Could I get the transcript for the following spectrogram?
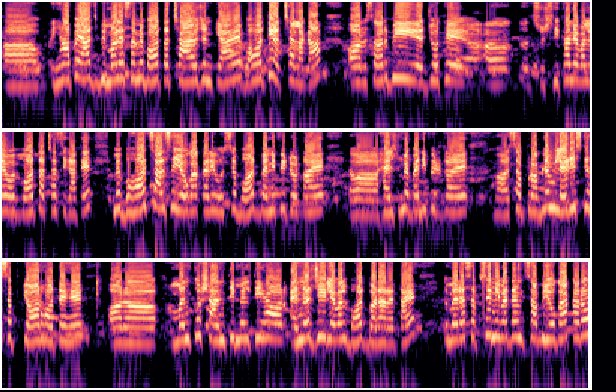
यहाँ पे आज बिमल सर ने बहुत अच्छा आयोजन किया है बहुत ही अच्छा लगा। और सर भी जो थे सिखाने वाले वो भी बहुत अच्छा सिखाते मैं बहुत साल से योगा करी उससे बहुत बेनिफिट होता है। हेल्थ में बेनिफिट होता है। सब प्रॉब्लम लेडीज के सब क्योर होते हैं। और मन को शांति मिलती है और एनर्जी लेवल बहुत बड़ा रहता है। तो मेरा सबसे निवेदन सब योगा करो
